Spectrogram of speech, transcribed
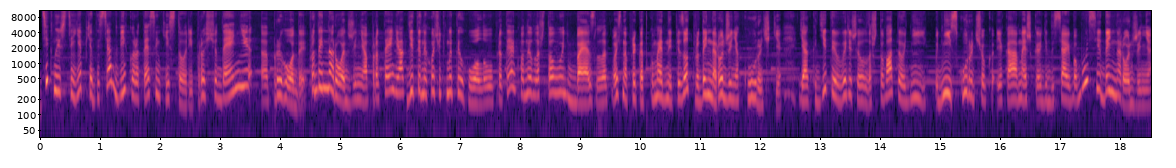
В цій книжці є 52 коротесенькі історії про щоденні е, пригоди, про день народження, про те, як діти не хочуть мити голову, про те, як вони влаштовують безлад. Ось, наприклад, кумедний епізод про день народження курочки, як діти вирішили влаштувати одній одній з курочок, яка мешкає у дідуся і бабусі, день народження.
